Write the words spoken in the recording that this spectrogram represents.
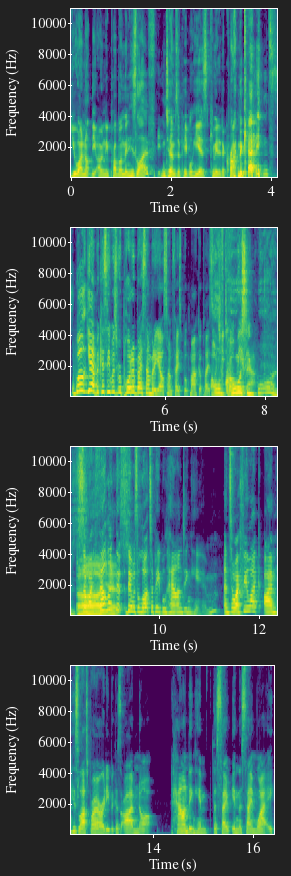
you are not the only problem in his life in terms of people he has committed a crime against? Well, yeah, because he was reported by somebody else on Facebook Marketplace, which Oh, he of told course me he was. So I Ah, felt like yes. th- there was lots of people hounding him, and so I feel like I'm his last priority because I'm not hounding him the same in the same way.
